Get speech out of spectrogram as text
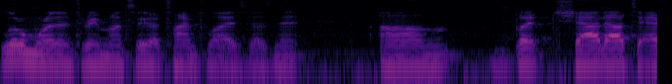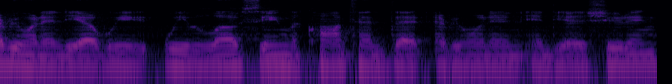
A little more than three months ago. Time flies, doesn't it? Um, but shout out to everyone in India. We we love seeing the content that everyone in India is shooting.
